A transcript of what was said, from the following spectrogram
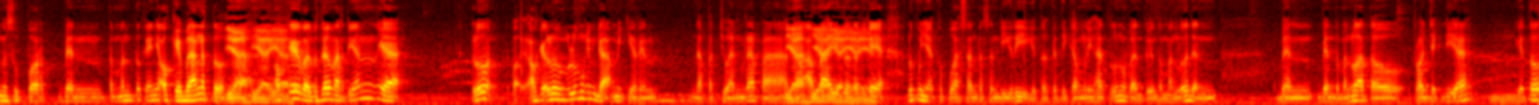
nge-support band temen tuh kayaknya oke banget tuh. iya iya iya Oke, bagus dalam artian ya lu oke lu lu mungkin nggak mikirin dapat cuan berapa atau Iya, apa iya, gitu, iya, tapi iya. kayak lu punya kepuasan tersendiri gitu ketika melihat lu ngebantuin teman lu dan band band teman lu atau project dia Hmm. itu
